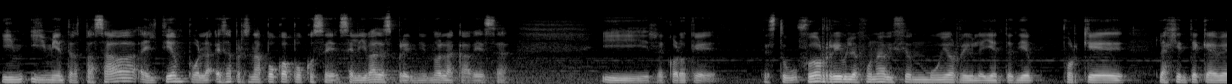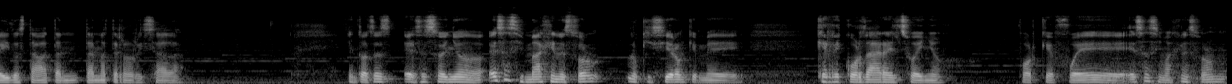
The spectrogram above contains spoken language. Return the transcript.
y, mientras pasaba el tiempo esa persona poco a poco se, se, le iba desprendiendo la cabeza y recuerdo que estuvo fue horrible fue una visión muy horrible y entendí por qué la gente que había ido estaba tan, tan aterrorizada. Entonces ese sueño, esas imágenes fueron lo que hicieron que me que recordara el sueño, porque fue esas imágenes fueron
